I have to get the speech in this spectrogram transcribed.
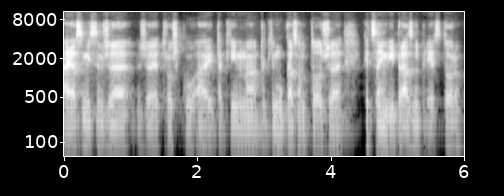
a ja si myslím, že, že je trošku aj takým, takým úkazom to, že keď sa im vyprázdni priestor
